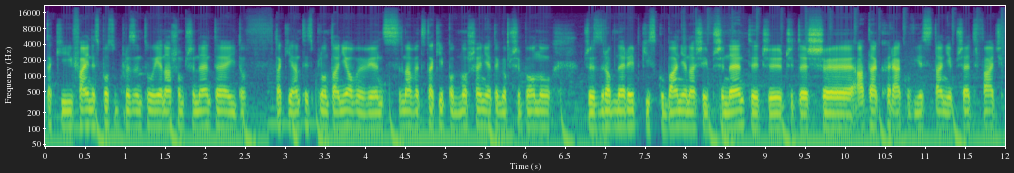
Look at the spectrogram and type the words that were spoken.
taki fajny sposób prezentuje naszą przynętę i to w taki antysplątaniowy, więc nawet takie podnoszenie tego przyponu przez drobne rybki, skubanie naszej przynęty, czy, czy też e, atak raków jest w stanie przetrwać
